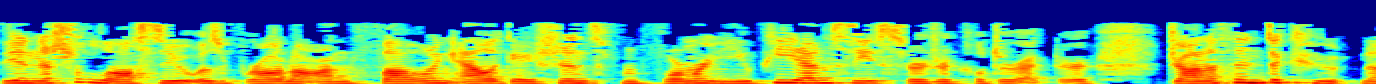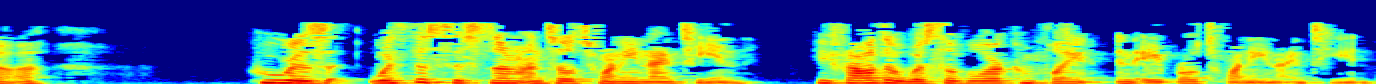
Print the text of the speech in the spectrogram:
The initial lawsuit was brought on following allegations from former UPMC surgical director Jonathan D'Cunha, who was with the system until 2019. He filed a whistleblower complaint in April 2019.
